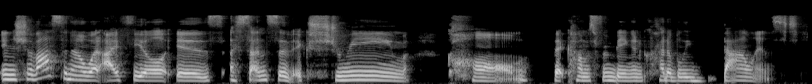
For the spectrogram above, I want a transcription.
In Shavasana, what I feel is a sense of extreme calm that comes from being incredibly balanced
